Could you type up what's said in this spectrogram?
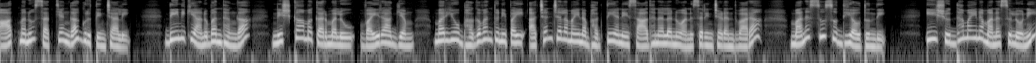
ఆత్మను సత్యంగా గుర్తించాలి. దీనికి అనుబంధంగా నిష్కామ కర్మలు వైరాగ్యం మరియు భగవంతునిపై అచంచలమైన భక్తి అనే సాధనలను అనుసరించడం ద్వారా మనస్సు శుద్ధి అవుతుంది. ఈ శుద్ధమైన మనస్సులోని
